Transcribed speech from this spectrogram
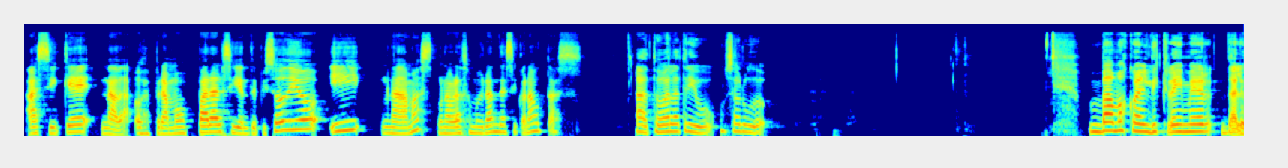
Así que nada, os esperamos para el siguiente episodio y nada más, un abrazo muy grande, psiconautas a toda la tribu. Un saludo. Vamos con el disclaimer, dale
